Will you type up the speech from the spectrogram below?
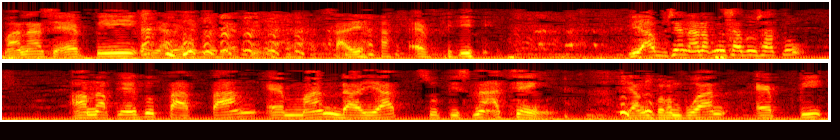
Mana si Epi? Anaknya si Epi. Saya Epi. Di absen anaknya satu-satu. Anaknya itu Tatang Eman Dayat Sutisna Aceng. Yang perempuan Epi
